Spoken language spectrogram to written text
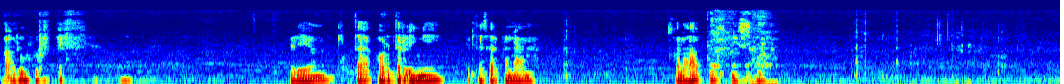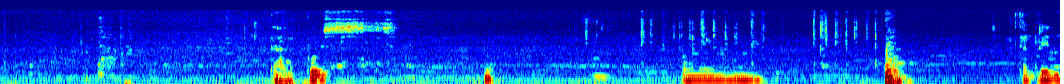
baru huruf F. Jadi yang kita order ini berdasarkan nama. Kalau hapus misal kita hapus. Kita print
